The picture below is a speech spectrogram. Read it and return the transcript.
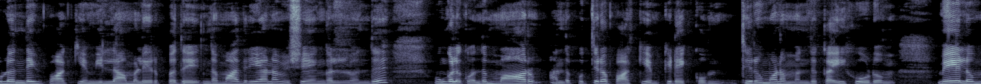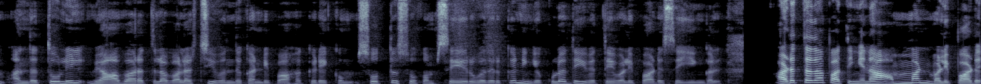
குழந்தை பாக்கியம் இல்லாமல் இருப்பது இந்த மாதிரியான விஷயங்கள் வந்து உங்களுக்கு வந்து மாறும். அந்த புத்திர பாக்கியம் கிடைக்கும். திருமணம் வந்து கைகூடும். மேலும் அந்த தொழில் வியாபாரத்தில் வளர்ச்சி வந்து கண்டிப்பாக கிடைக்கும். சொத்து சுகம் சேருவதற்கு நீங்கள் குலதெய்வத்தை வழிபாடு செய்யுங்கள். அடுத்ததாக பார்த்தீங்கன்னா அம்மன் வழிபாடு.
